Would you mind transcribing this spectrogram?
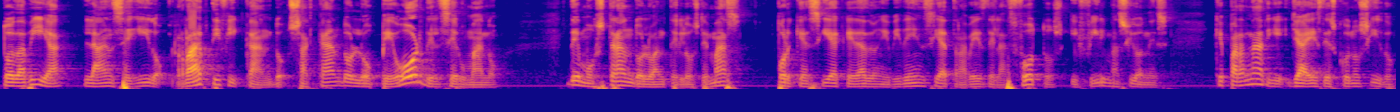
todavía la han seguido ratificando, sacando lo peor del ser humano, demostrándolo ante los demás porque así ha quedado en evidencia a través de las fotos y filmaciones que para nadie ya es desconocido,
